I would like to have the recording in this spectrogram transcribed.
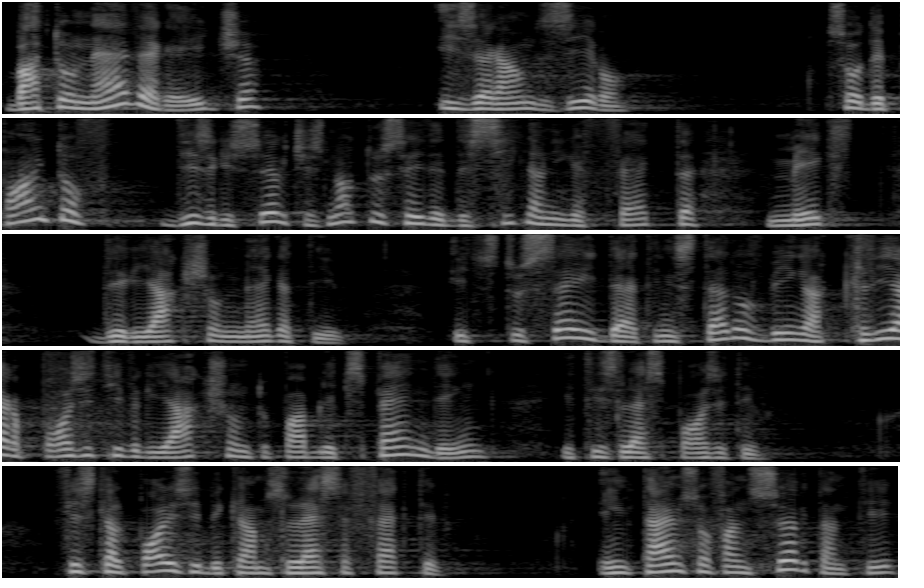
but on average, is around zero. So the point of this research is not to say that the signaling effect makes the reaction negative. It's to say that instead of being a clear positive reaction to public spending, it is less positive. Fiscal policy becomes less effective. In times of uncertainty,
